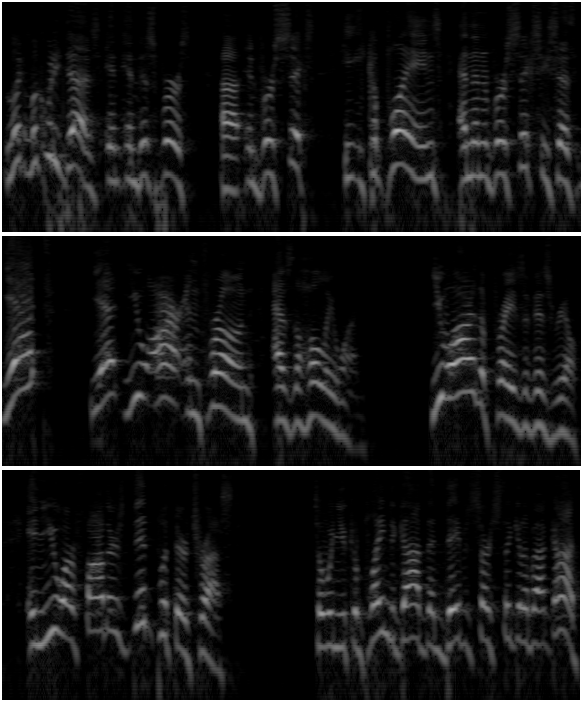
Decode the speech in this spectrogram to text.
look, look what he does in, in this verse. Uh, in verse 6, he, he complains, and then in verse 6, he says, Yet, yet you are enthroned as the Holy One. You are the praise of Israel. and you, our fathers did put their trust. So when you complain to God, then David starts thinking about God.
